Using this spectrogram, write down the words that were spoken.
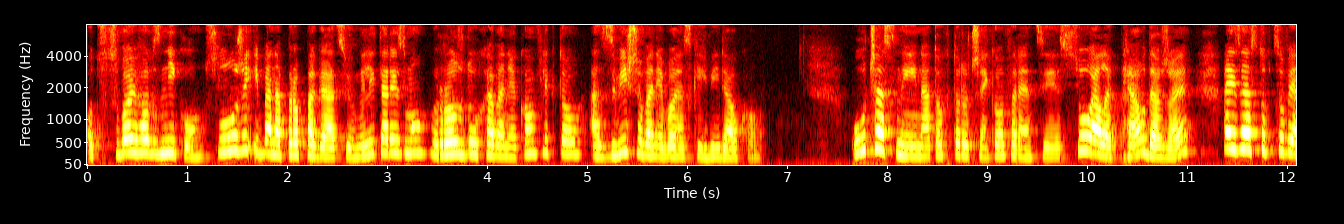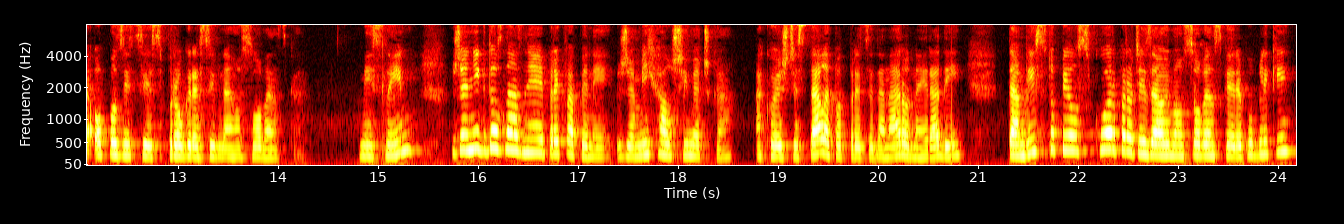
od svojho vzniku slúži iba na propagáciu militarizmu, rozdúchavanie konfliktov a zvyšovanie vojenských výdavkov. Účastní na tohto ročnej konferencie sú ale pravda, že aj zástupcovia opozície z progresívneho Slovenska. Myslím, že nikto z nás nie je prekvapený, že Michal Šimečka, ako ešte stále podpredseda Národnej rady, tam vystúpil skôr proti záujmom Slovenskej republiky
